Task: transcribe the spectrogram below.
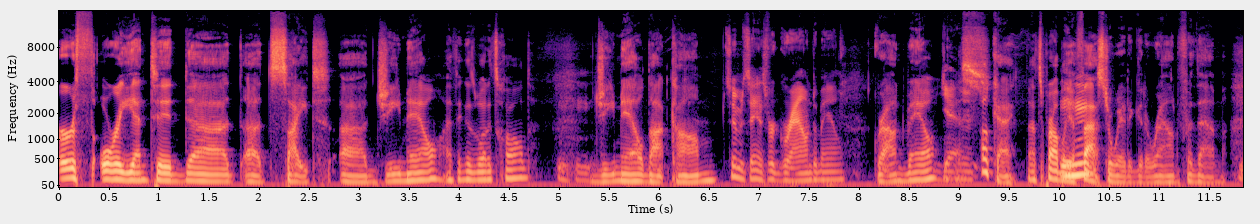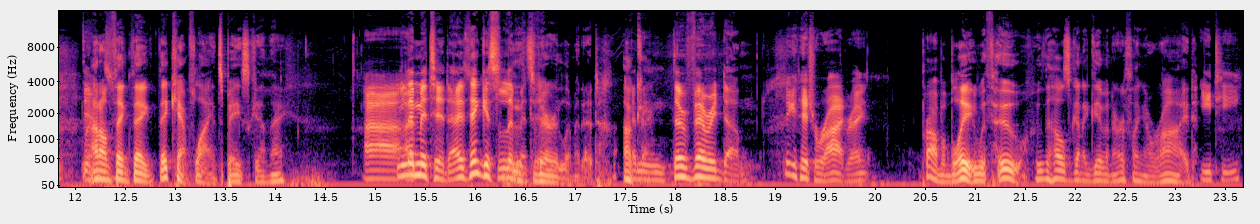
Earth oriented uh, uh, site, uh, Gmail, I think is what it's called, Mm-hmm. gmail.com, Assume it stands for ground mail. ground mail. Yes. Mm-hmm. Okay, that's probably a mm-hmm. faster way to get around for them. I don't think they they can't fly in space, can they? Uh, Limited. I think it's limited. It's very limited. I Okay, mean, they're very dumb. They you'd hitch a ride, right? probably with who? Who the hell's going to give an Earthling a ride? E.T.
